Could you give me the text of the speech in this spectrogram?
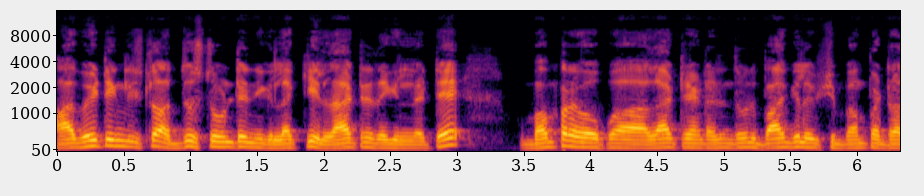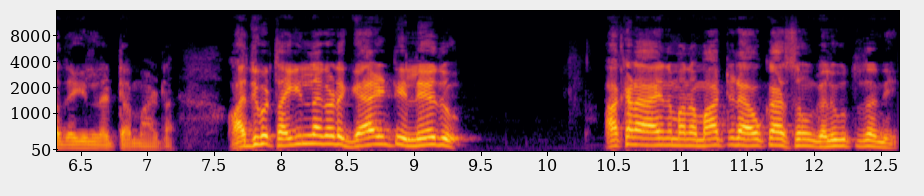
ఆ వెయిటింగ్ లిస్ట్లో అదృష్టం ఉంటే నీకు లక్కీ లాటరీ తగిలినట్టే బంపర్ లాటరీ అంటే ఇంతకుముందు విషయం బంపర్ డ్రా తగిలినట్టు అన్నమాట. అది కూడా తగిలినా కూడా గ్యారంటీ లేదు. అక్కడ ఆయన మనం మాట్లాడే అవకాశం కలుగుతుందని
